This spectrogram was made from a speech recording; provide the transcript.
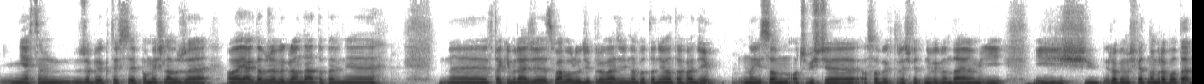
nie chcę, żeby ktoś sobie pomyślał, że o jak dobrze wygląda, to pewnie e, w takim razie słabo ludzi prowadzi, no bo to nie o to chodzi. No i są oczywiście osoby, które świetnie wyglądają i, i robią świetną robotę,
